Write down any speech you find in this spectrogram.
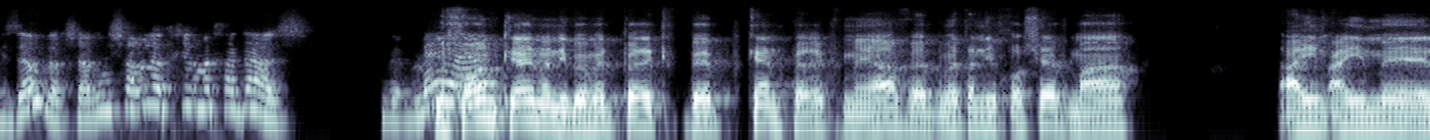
וזהו, ועכשיו נשאר להתחיל מחדש. ומאה... נכון, כן, אני באמת פרק, כן, פרק מאה, ובאמת אני חושב, מה, האם, האם, אה,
